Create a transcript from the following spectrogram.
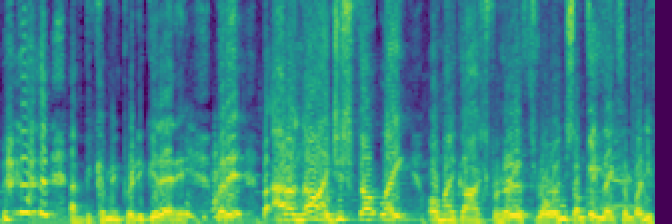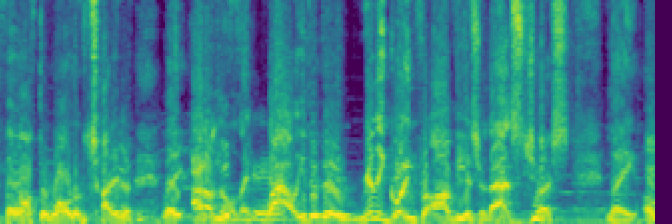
I'm becoming pretty good at it. But it but I don't know, I just felt like, oh my gosh, for her to throw in something like somebody fell off the wall of China, like I don't know, it's like true. wow, either they're really going for obvious or that's just like oh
